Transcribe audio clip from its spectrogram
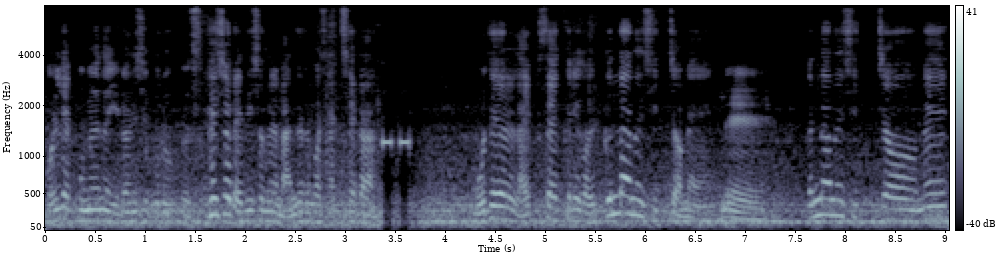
원래 보면은 이런 식으로 그 special edition을 만드는 것 자체가 모델 라이프 사이클이 거의 끝나는 시점에 네, 끝나는 시점에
